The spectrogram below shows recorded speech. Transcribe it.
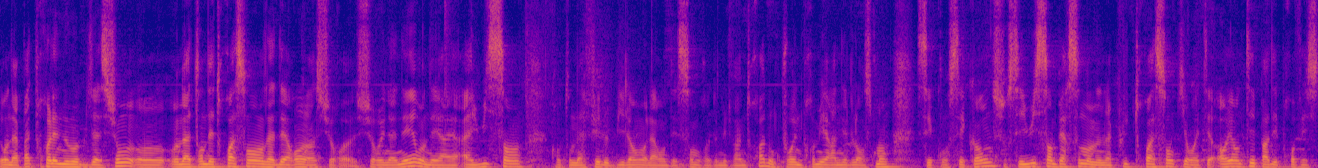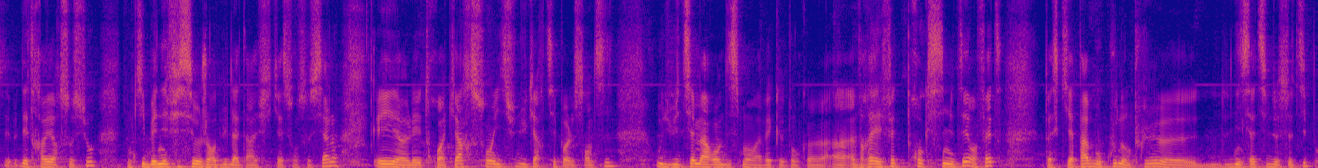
Et on n'a pas de problème de mobilisation. On, attendait 300 adhérents hein, sur, sur une année. On est à, 800 quand on a fait le bilan là, en décembre 2023. Donc pour une première année de lancement, c'est conséquent. Sur ces 800 personnes, on en a plus de 300 qui ont été orientés par des, travailleurs sociaux, donc qui bénéficient aujourd'hui de la tarification sociale. Et euh, les trois quarts sont issus du quartier Paul Santi ou du 8e arrondissement, avec donc euh, un, vrai effet de proximité en fait, parce qu'il n'y a pas beaucoup non plus d'initiatives de ce type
